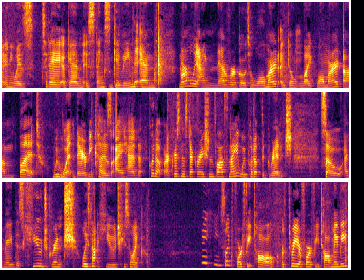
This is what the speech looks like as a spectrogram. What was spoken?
So anyways, today again is Thanksgiving and normally I never go to Walmart. I don't like Walmart, um, but we went there because I had put up our Christmas decorations last night. We put up the Grinch. So I made this huge Grinch. Well, he's not huge. He's like, eh, he's like four feet tall or three or four feet tall maybe.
